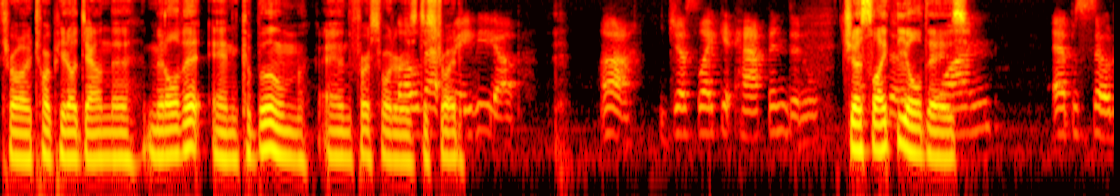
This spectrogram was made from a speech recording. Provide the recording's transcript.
throw a torpedo down the middle of it, and kaboom! And First Order Blow is destroyed. That baby up. Ah, just like it happened in Just like the old days. One, episode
